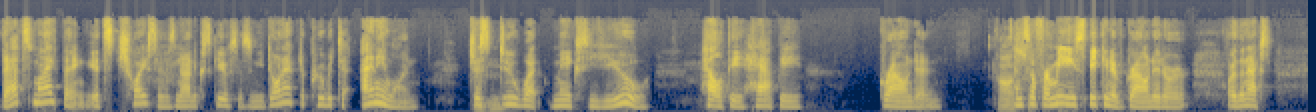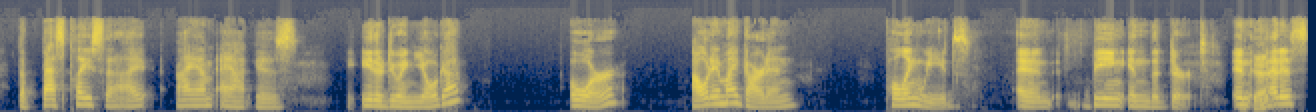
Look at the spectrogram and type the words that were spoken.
that's my thing. It's choices, not excuses. And you don't have to prove it to anyone. Just mm-hmm. do what makes you healthy, happy, grounded. Awesome. And so for me, speaking of grounded or or the next, the best place that I I am at is either doing yoga or out in my garden pulling weeds and being in the dirt. And okay. that is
